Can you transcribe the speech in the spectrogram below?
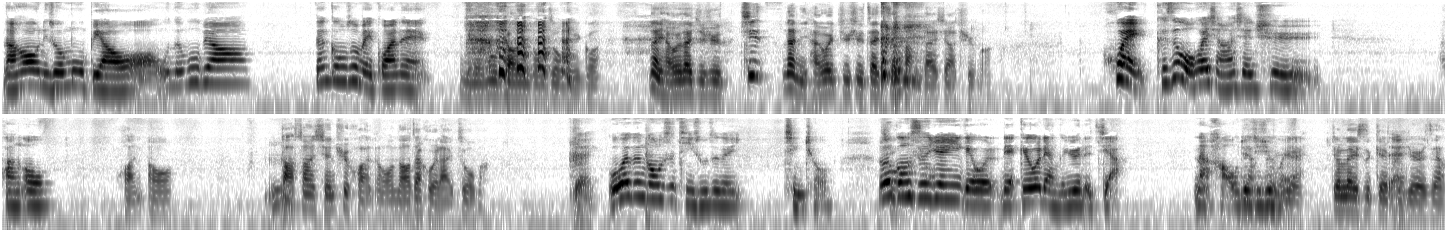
然后你说目标哦，我的目标跟工作没关诶。你的目标跟工作没关，那你还会再继续？其实那你还会继续在这行待下去吗？会，可是我会想要先去环欧。环欧，嗯打算先去环欧，然后再回来做嘛？对，我会跟公司提出这个请求。如果公司愿意给我两给我两个月的假，那好，我就继续回就类似 gap 对 year 这样。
